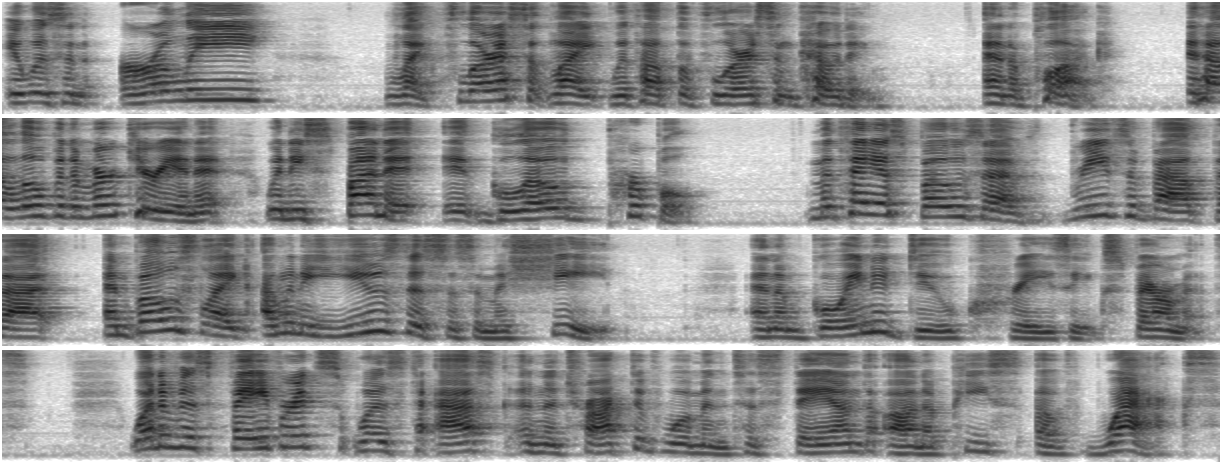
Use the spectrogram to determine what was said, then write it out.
It was an early, like fluorescent light without the fluorescent coating and a plug. It had a little bit of mercury in it. When he spun it, it glowed purple. Matthias Bose reads about that, and Bo's like, I'm going to use this as a machine, and I'm going to do crazy experiments. One of his favorites was to ask an attractive woman to stand on a piece of wax.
